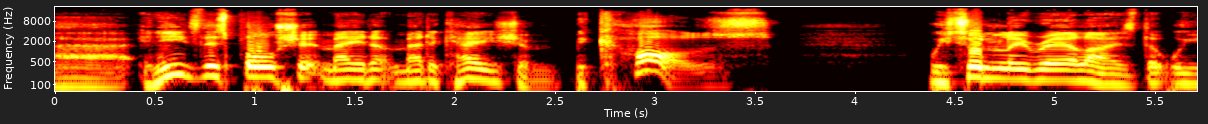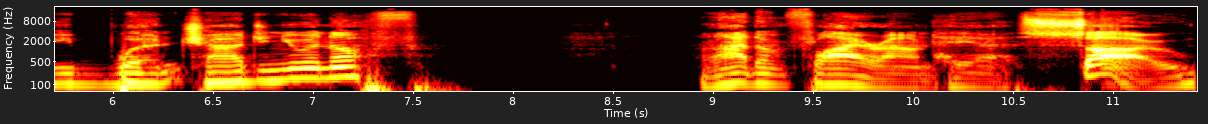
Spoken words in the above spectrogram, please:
Uh, he needs this bullshit made up medication because we suddenly realised that we weren't charging you enough. And that don't fly around here. So,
